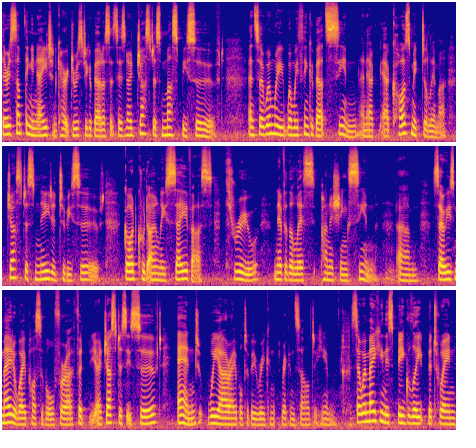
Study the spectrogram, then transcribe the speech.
there is something innate and characteristic about us that says, "No, justice must be served." And so when we when we think about sin and our, our cosmic dilemma, justice needed to be served. God could only save us through, nevertheless, punishing sin. Um, so He's made a way possible for, a, for you know, justice is served and we are able to be recon- reconciled to Him. So we're making this big leap between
